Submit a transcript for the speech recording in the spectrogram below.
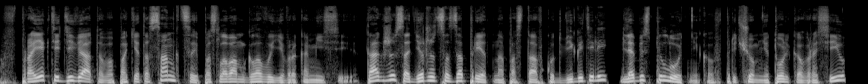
В проекте девятого пакета санкций, по словам главы Еврокомиссии, также содержится запрет на поставку двигателей для беспилотников, причем не только в Россию,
